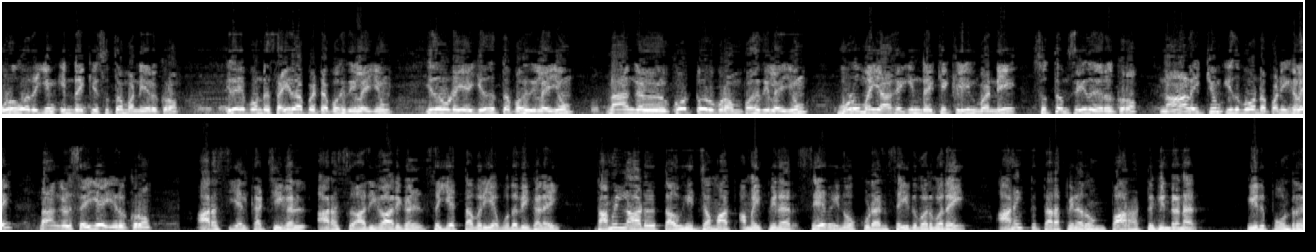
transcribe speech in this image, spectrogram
முழுவதையும் இன்றைக்கு சுத்தம் பண்ணியிருக்கிறோம். இதே போன்று சைதாப்பேட்டை பகுதியிலையும் இதனுடைய எதிர்த்த பகுதியிலையும் நாங்கள் கோட்டூர்புரம் பகுதியிலையும் முழுமையாக இன்றைக்கு கிளீன் பண்ணி சுத்தம் செய்து இருக்கிறோம். நாளைக்கும் இது போன்ற பணிகளை நாங்கள் செய்ய இருக்கிறோம். அரசியல் கட்சிகள் அரசு அதிகாரிகள் செய்ய தவறிய உதவிகளை தமிழ்நாடு தௌஹீத் ஜமாத் அமைப்பினர் சேவை நோக்குடன் செய்து வருவதை அனைத்து தரப்பினரும் பாராட்டுகின்றனர். இதுபோன்று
